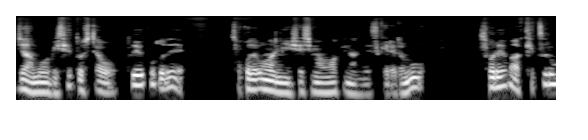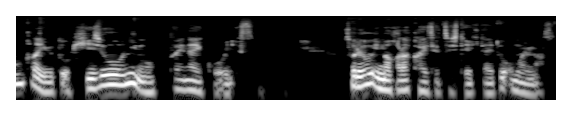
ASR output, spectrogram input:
じゃあもうリセットしちゃおうということで、そこでオナニーしてしまうわけなんですけれども、それは結論から言うと非常にもったいない行為です。それを今から解説していきたいと思います。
